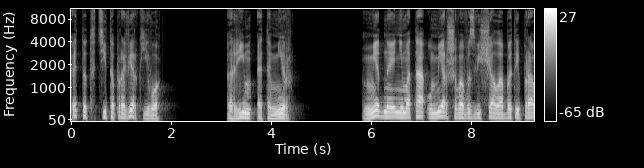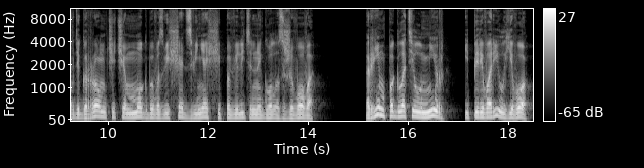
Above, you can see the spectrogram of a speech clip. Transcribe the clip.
этот Тит опроверг его. Рим — это мир. Медная немота умершего возвещала об этой правде громче, чем мог бы возвещать звенящий повелительный голос живого. Рим поглотил мир и переварил его.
